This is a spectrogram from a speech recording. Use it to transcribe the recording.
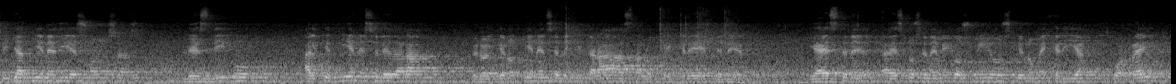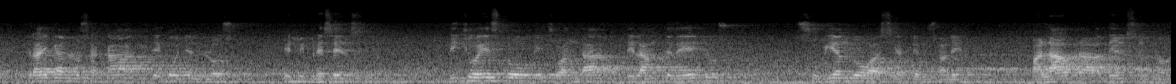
si ya tiene diez onzas, les digo, al que tiene se le dará, pero al que no tiene se le quitará hasta lo que cree tener. Y a, este, a estos enemigos míos que no me querían por rey, tráiganlos acá y dególlenlos en mi presencia. Dicho esto, echó a andar delante de ellos subiendo hacia Jerusalén. Palabra del Señor.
